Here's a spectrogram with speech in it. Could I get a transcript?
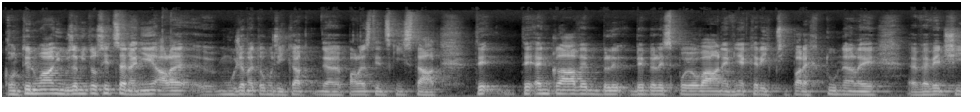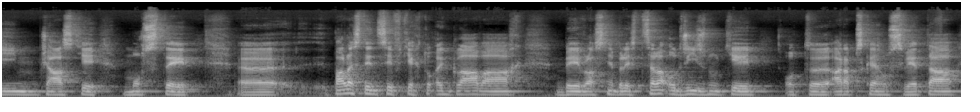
kontinuální území to sice není, ale můžeme tomu říkat eh, palestinský stát. Ty, ty enklávy by, by byly spojovány v některých případech tunely, eh, ve větší části mosty palestinci v těchto enklávách by vlastně byli zcela odříznuti od eh, arabského světa,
